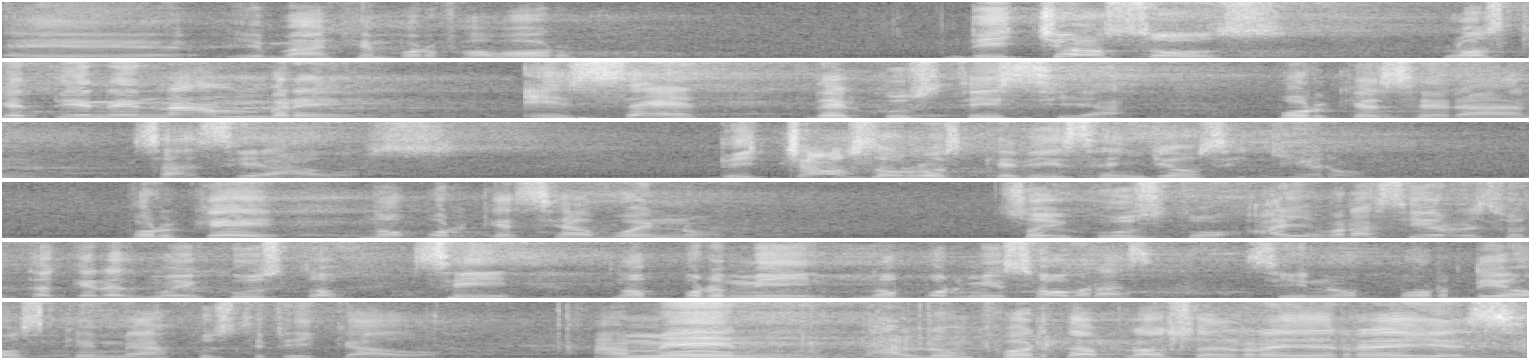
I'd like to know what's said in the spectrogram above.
eh, imagen, por favor. Dichosos los que tienen hambre y sed de justicia, porque serán saciados. Dichosos los que dicen yo sí quiero. ¿Por qué? No porque sea bueno. Soy justo. Ay, ahora sí resulta que eres muy justo. Sí, no por mí, no por mis obras, sino por Dios que me ha justificado. Amén. Dale un fuerte aplauso al Rey de Reyes.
